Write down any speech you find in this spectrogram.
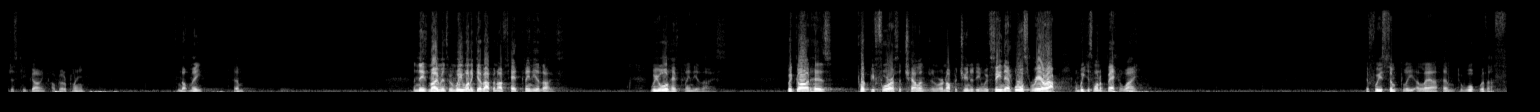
just keep going. I've got a plan. Not me, him. In these moments when we want to give up, and I've had plenty of those, we all have plenty of those, where God has put before us a challenge and or an opportunity, and we've seen that horse rear up, and we just want to back away. If we simply allow Him to walk with us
